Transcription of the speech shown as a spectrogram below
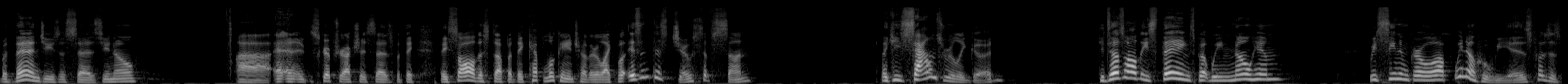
But then Jesus says, you know, uh, and, and scripture actually says, but they, they saw this stuff, but they kept looking at each other like, well, isn't this Joseph's son? Like, he sounds really good. He does all these things, but we know him. We've seen him grow up. We know who he is. What's this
